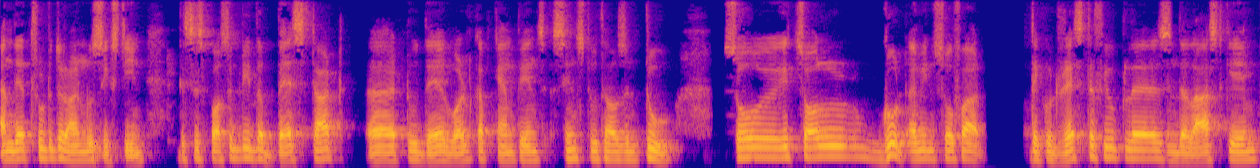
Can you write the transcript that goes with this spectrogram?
and they're through to the round of 16. This is possibly the best start uh, to their World Cup campaigns since 2002. So it's all good. I mean, so far. They could rest a few players in the last game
